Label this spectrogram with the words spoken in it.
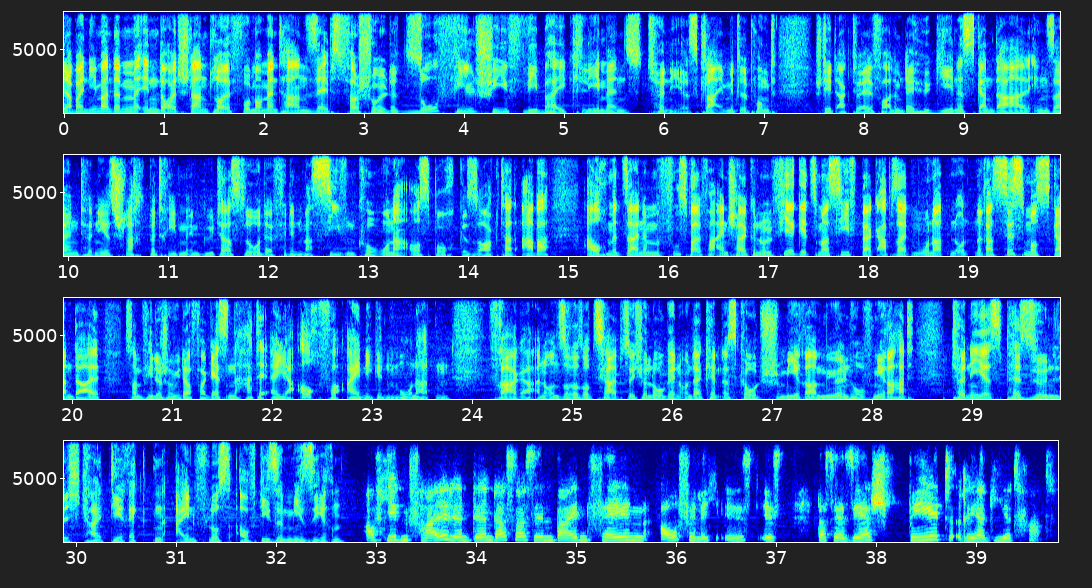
Ja, bei niemandem in Deutschland läuft wohl momentan selbstverschuldet so viel schief wie bei Clemens Tönnies. Klar, im Mittelpunkt steht aktuell vor allem der Hygieneskandal in seinen Tönnies Schlachtbetrieben in Gütersloh, der für den massiven Corona-Ausbruch gesorgt hat. Aber auch mit seinem Fußballverein Schalke 04 geht's massiv bergab seit Monaten und ein Rassismusskandal, das haben viele schon wieder vergessen, hatte er ja auch vor einigen Monaten. Frage an unsere Sozialpsychologin und Erkenntniscoach Mira Mühlenhof. Mira, hat Tönnies Persönlichkeit direkten Einfluss auf diese Miseren? Auf jeden Fall, denn, denn das, was in beiden Fällen auffällig ist, ist, dass er sehr spät reagiert hat.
